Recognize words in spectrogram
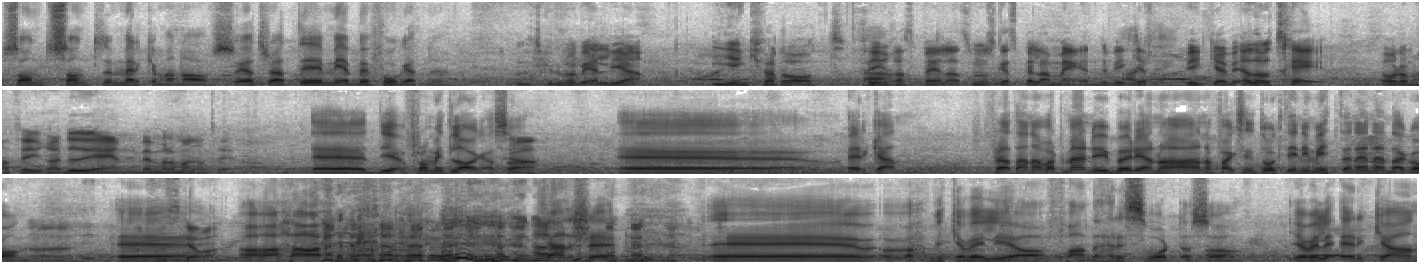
sånt, sånt märker man av, så jag tror att det är mer befogat nu. Om du skulle få välja i en kvadrat fyra ja. spelare som du ska spela med, vilka, okay. vilka, eller tre av de här fyra, du är en, vem är de andra tre? Eh, från mitt lag alltså? Ja. Eh, Erkan, för att han har varit med nu i början och han har faktiskt inte åkt in i mitten en enda gång. Nej. Eh, Fuskar va? Kanske. Eh, vilka väljer jag? Fan, det här är svårt alltså. Jag väljer Erkan,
